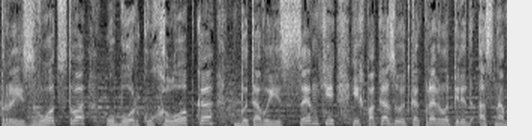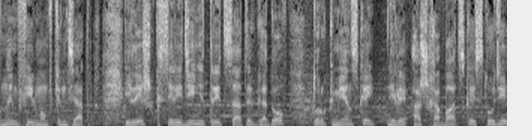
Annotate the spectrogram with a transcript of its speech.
производство, уборку хлопка, бытовые сценки. Их показывают, как правило, перед основным фильмом в кинотеатрах. И лишь к середине 30-х годов туркменской или ашхабадской студии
